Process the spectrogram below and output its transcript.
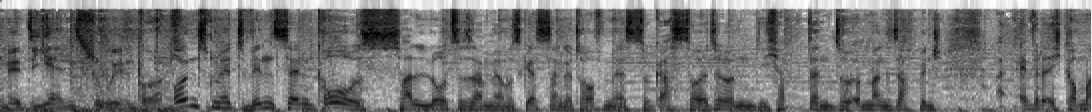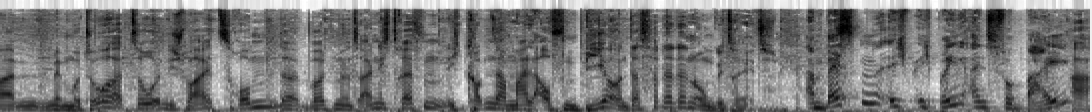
mit Jens Schulenburg. Und mit Vincent Groß. Hallo zusammen, wir haben uns gestern getroffen, er ist zu Gast heute und ich habe dann so irgendwann gesagt, Mensch, entweder ich komme mal mit dem Motorrad so in die Schweiz rum, da wollten wir uns eigentlich treffen, ich komme da mal auf ein Bier und das hat er dann umgedreht. Am besten, ich, ich bringe eins vorbei, ah.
